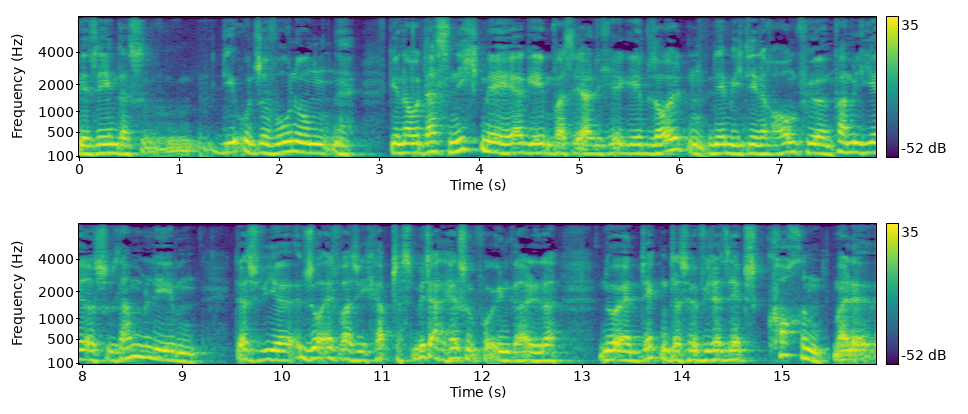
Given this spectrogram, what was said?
Wir sehen, dass die, unsere Wohnungen genau das nicht mehr hergeben, was sie eigentlich hergeben sollten, nämlich den Raum für familiäres Zusammenleben, dass wir so etwas, ich habe das Mittagessen vorhin gerade gesagt, nur entdecken, dass wir wieder selbst kochen. Meine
